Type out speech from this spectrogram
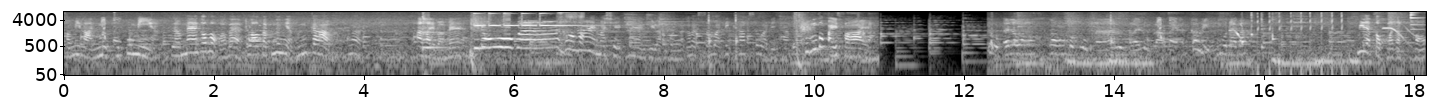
เขามีร้านหมึกทุกผู้มีอะ แล้วแม่ก็บอกว่าแบบรอแป๊บนึงอย่าเพิ่งกลับแบบอะไรวะแม่ พี่น้องมูมาใช่มาเช็คแฮนด์ทีละคนแล้วก็แบบสวัสดีครับ สวัสดีครับคุ้มกว่าไปทรายอะหลุ ดได้ยระวังระวังตกหลุมนะหลุมอะไรหลุมรักอะไรอะเกาหลีมันพูดได้ปะมีแต่ตกมาจากท้อง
